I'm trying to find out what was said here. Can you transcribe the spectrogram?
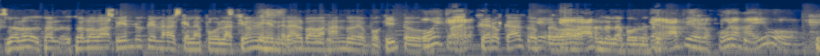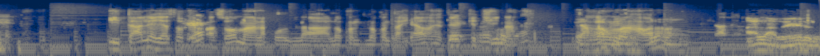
Solo, solo, solo va viendo que la, que la población en general va bajando de poquito. Uy, qué, Cero casos, qué- pero qué va bajando la qué población. rápido los curan ahí, bo. Italia ya sobrepasó más la, la- los, los contagiados que, que China. Qué Ya son más ahora. A la verga.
